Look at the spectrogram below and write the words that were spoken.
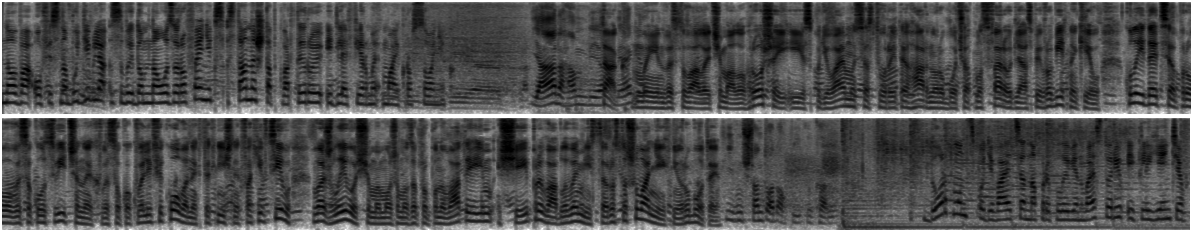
Нова офісна будівля з видом на озеро Фенікс стане штаб-квартирою і для фірми Microsonic. Так, ми інвестували чимало грошей і сподіваємося створити гарну робочу атмосферу для співробітників. Коли йдеться про високоосвічених, висококваліфікованих технічних фахівців, важливо, що ми можемо запропонувати їм ще й привабливе місце розташування їхньої роботи. Дортмунд сподівається на приплив інвесторів і клієнтів.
